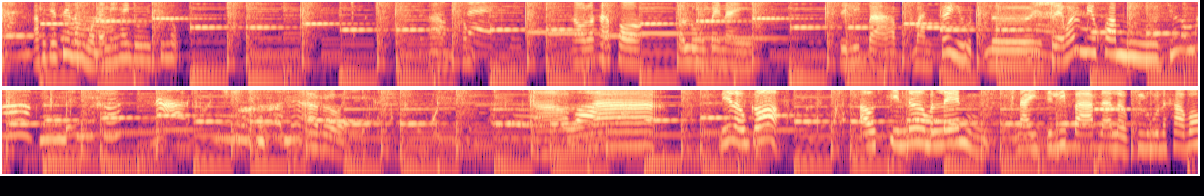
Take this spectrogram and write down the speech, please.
ฉันเอาพี่เจสซี่ลองหมุนอันนี้ให้ดูสิลูกอ่าเขาแลยเอาละค่ะพอ เราลงไปในเจลลี่บาร์มันก็หยุดเลยแสดงว่ามันมีความหนืดเยอะมากเลยใช่ไหมคะน่าอร่อยน่าอร่อยเอาละนี่เราก็เอาสปินเนอร์มาเล่นในเจลลี่บาร์นะเราก็รู้นะคะว่า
